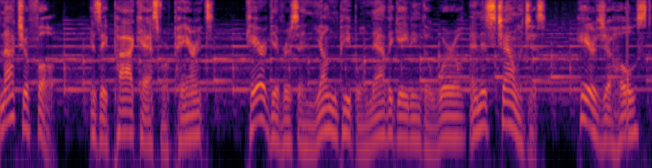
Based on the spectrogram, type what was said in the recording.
Not Your Fault is a podcast for parents, caregivers, and young people navigating the world and its challenges. Here's your host,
